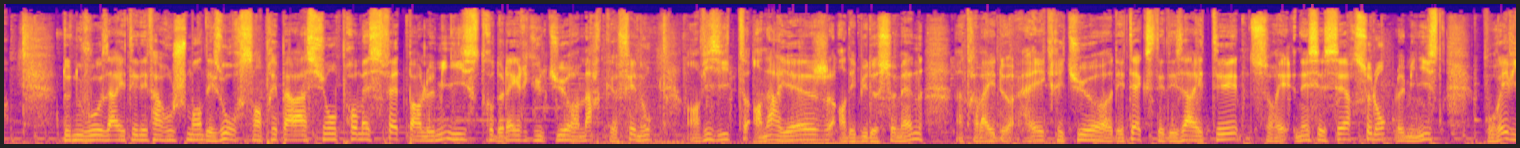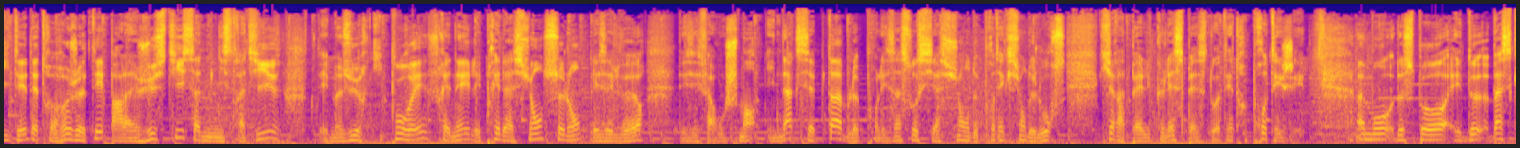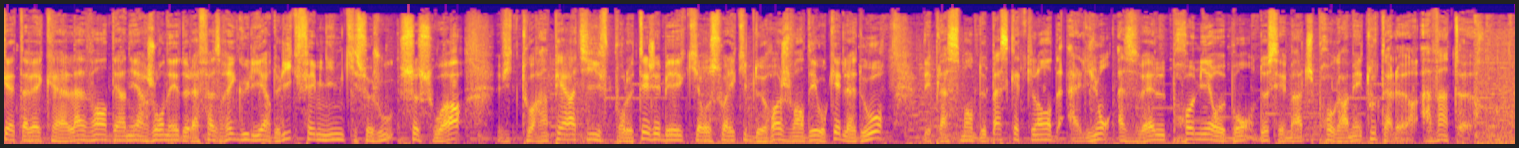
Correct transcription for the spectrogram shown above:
De nouveaux arrêtés d'effarouchement des ours en préparation, promesse faite par le ministre de l'Agriculture Marc Fesneau en visite en Ariège en début de semaine. Un travail de réécriture des textes et des arrêtés serait nécessaire selon le ministre pour éviter d'être rejeté par la justice administrative. Des mesures qui pourraient freiner les prédations selon les éleveurs. Des effarouchements inacceptables pour les associations de protection de l'ours qui rappellent que l'espèce doit être protégée. Un mot de sport et de basket avec l'avant-dernière journée de la phase régulière de Ligue féminine qui se joue ce soir. Victoire impérative pour le TGB qui reçoit l'équipe de Roche-Vendée au Quai de la Dour. Déplacement de Basketland à Lyon-Asvel. Premier rebond de ces matchs programmés tout à l'heure à 20h.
